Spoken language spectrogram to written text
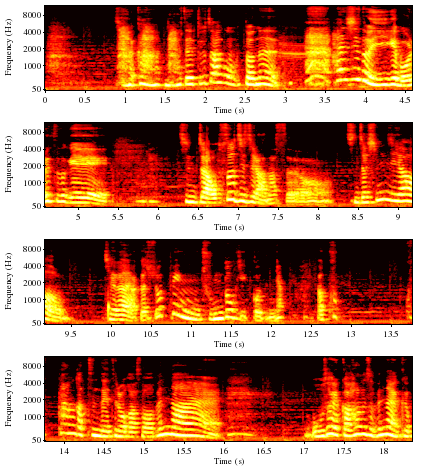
제가 낮에 투자하고부터는 한시도 이게 머릿속에 진짜 없어지질 않았어요. 진짜 심지어 제가 약간 쇼핑 중독이 있거든요. 그러니까 쿠, 쿠팡 같은 데 들어가서 맨날 뭐 살까 하면서 맨날 그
